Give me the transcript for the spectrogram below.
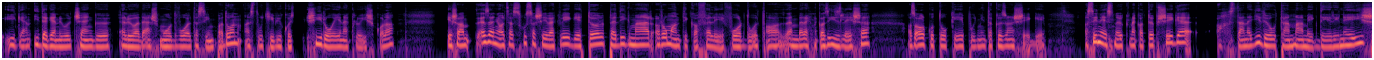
igen idegenül csengő előadásmód volt a színpadon, azt úgy hívjuk, hogy síró éneklő iskola, és az 1820-as évek végétől pedig már a romantika felé fordult az embereknek az ízlése, az alkotókép, úgy, mint a közönségé. A színésznőknek a többsége aztán egy idő után már még Dériné is,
